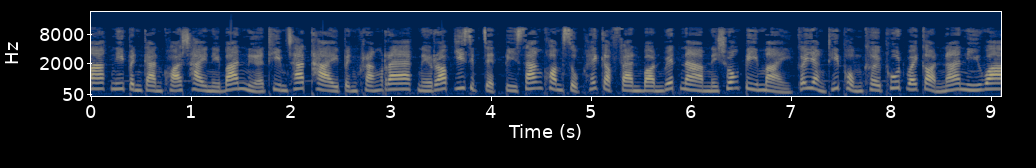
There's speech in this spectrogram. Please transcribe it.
มากๆ นี่เป็นการคว้าชัยในบ้านเหนือทีมชาติไทยเป็นครั้งแรกในรอบ 27 ปีสร้างความสุขให้กับแฟนบอลเวียดนามในช่วงปีใหม่ ก็อย่างที่ผมเคยพูดไว้ก่อนหน้านี้ว่า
